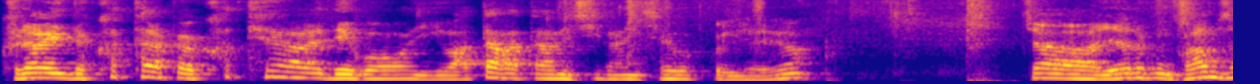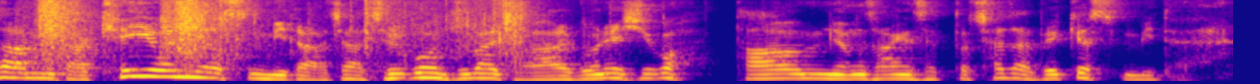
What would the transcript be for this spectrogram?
그라인더 컷할 거 컷해야 되고, 이 왔다 갔다 하는 시간이 제법 걸려요. 자, 여러분 감사합니다. K1이었습니다. 자, 즐거운 주말 잘 보내시고, 다음 영상에서 또 찾아뵙겠습니다.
